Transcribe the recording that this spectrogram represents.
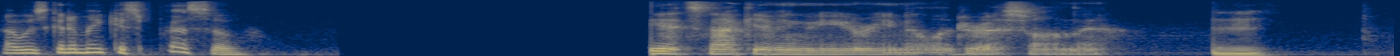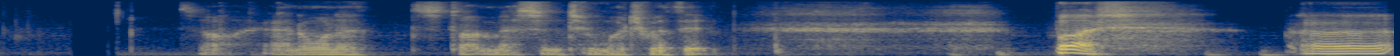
I was going to make espresso. Yeah, it's not giving me your email address on there. Hmm. So I don't want to start messing too much with it. But uh,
